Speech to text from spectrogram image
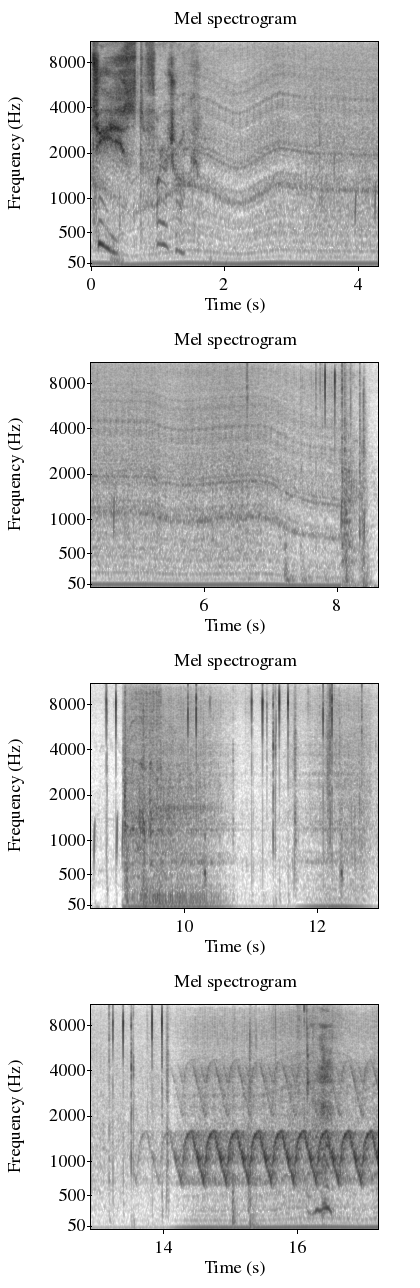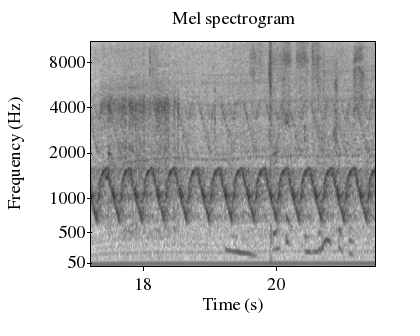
Jeez, the fire truck. Hmm, adventure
